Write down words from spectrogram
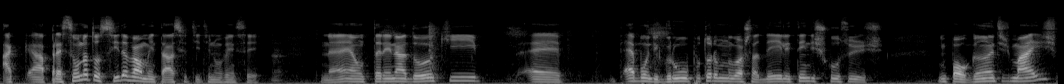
a, a, pressão da torcida vai aumentar se o Tite não vencer. É, né? é um treinador que é, é bom de grupo, todo mundo gosta dele, tem discursos empolgantes, mas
